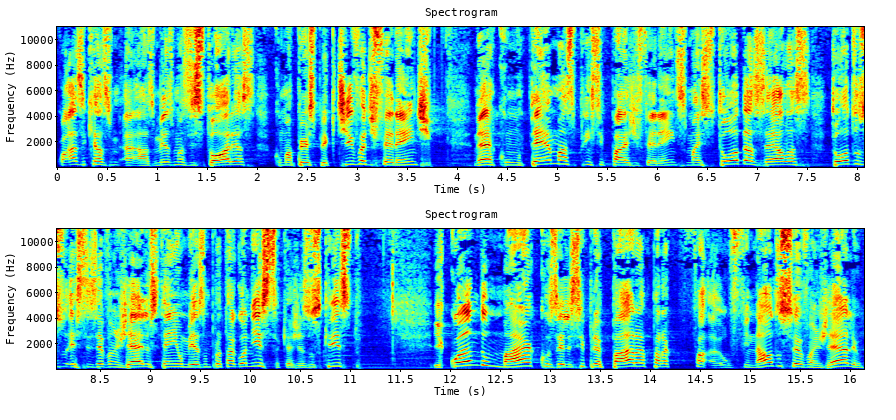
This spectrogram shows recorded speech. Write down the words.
quase que as, as mesmas histórias, com uma perspectiva diferente, né, com temas principais diferentes, mas todas elas, todos esses evangelhos têm o mesmo protagonista, que é Jesus Cristo. E quando Marcos ele se prepara para o final do seu evangelho,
